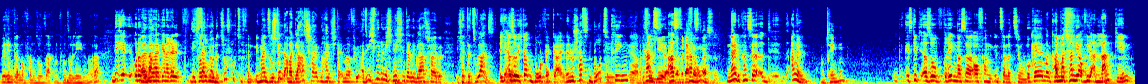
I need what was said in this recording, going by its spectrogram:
Wir reden gerade noch von so Sachen, von so Läden, oder? Nee, oder wo man halt generell ich versuchen mal- würde, Zuflucht zu finden. Ich meine, so. Stimmt, aber Glasscheiben halte ich da immer für. Also ich würde mich nicht hinter eine Glasscheibe. Ich hätte dazu Angst. Ich, also ich glaube, ein Boot wäre geil. Wenn du schaffst, ein Boot zu kriegen, Ja, aber das kannst, will jeder. Hast, Ja, aber dafür kannst, hungerst du. Nein, du kannst ja äh, angeln. Und trinken? Es gibt also Regenwasser-Auffanginstallationen. Okay, man Aber man kann ja auch wieder an Land gehen,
